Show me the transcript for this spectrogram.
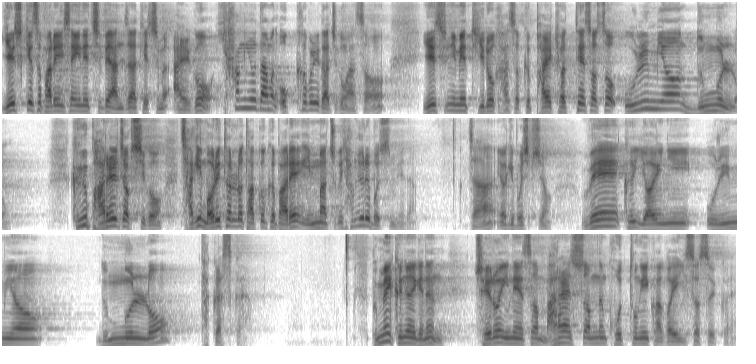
예수께서 바리새인의 집에 앉아 계심을 알고 향유 담은 옥컵을 가지고 와서 예수님의 뒤로 가서 그 발 곁에 서서 울며 눈물로 그 발을 적시고 자기 머리털로 닦고 그 발에 입 맞추고 향유를 붓습니다. 자, 여기 보십시오. 왜 그 여인이 울며 눈물로 닦았을까요? 분명히 그녀에게는 죄로 인해서 말할 수 없는 고통이 과거에 있었을 거예요.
